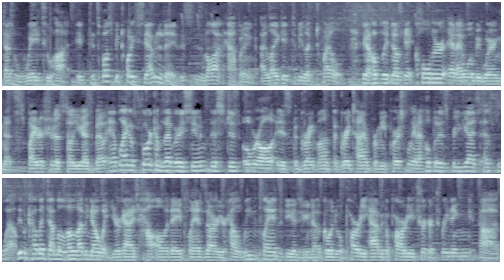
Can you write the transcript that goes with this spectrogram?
That's way too hot. It, it's supposed to be 27 today. This is not happening. I like it to be like 12. Yeah, hopefully it does get colder, and I will be wearing that spider shirt I was telling you guys about. And Black Ops 4 comes out very soon. This just overall is a great month, a great time for me personally, and I hope it is for you guys as well. Leave a comment down below. Let me know what your guys' how holiday plans are, your Halloween plans. If you guys, you know, going to a party, having a party, trick or treating, uh,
